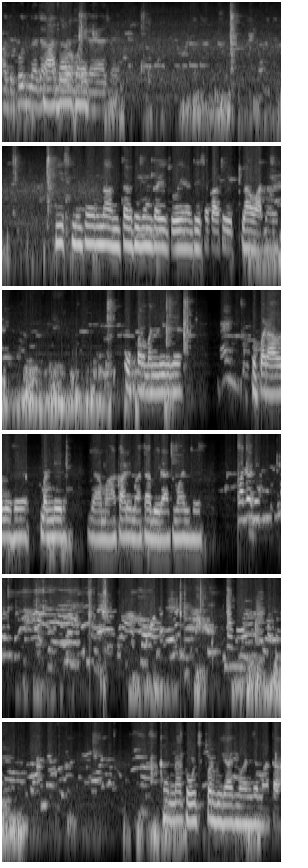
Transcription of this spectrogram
અદ્ભુત નજારા જોવા મળી છે. રહ્યા છે વીસ મીટરના અંતરથી પણ કંઈ જોઈ નથી શકાતું એટલા વાદળ છે. ઉપર મંદિર છે ઉપર આવેલું છે મંદિર જ્યાં મહાકાળી માતા બિરાજમાન છે ઘરના ટોચ પર બિરાજમાન છે માતા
